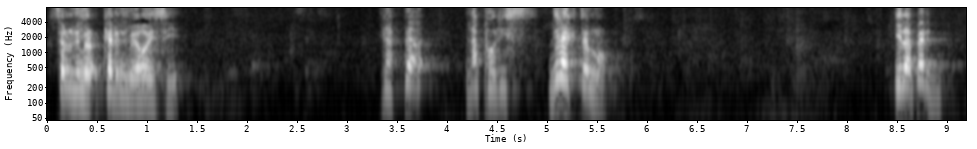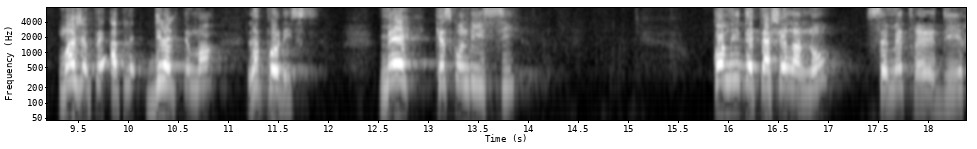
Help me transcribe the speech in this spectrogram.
C'est le numéro. Quel numéro ici? Il appelle la police directement. Il appelle. Moi, je peux appeler directement la police. Mais qu'est-ce qu'on dit ici? Comme il détachait l'anneau, ses maîtres dire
